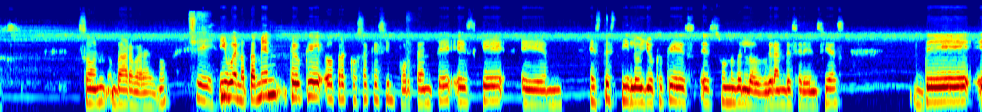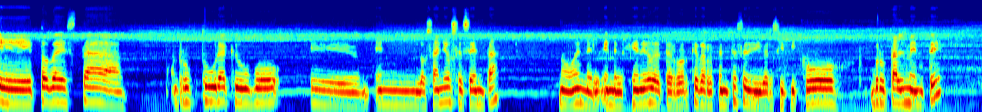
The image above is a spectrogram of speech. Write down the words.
son bárbaras, ¿no? Sí. Y bueno, también creo que otra cosa que es importante es que eh, este estilo yo creo que es, es una de las grandes herencias de eh, toda esta ruptura que hubo eh, en los años 60, ¿no? En el, en el género de terror que de repente se diversificó brutalmente,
